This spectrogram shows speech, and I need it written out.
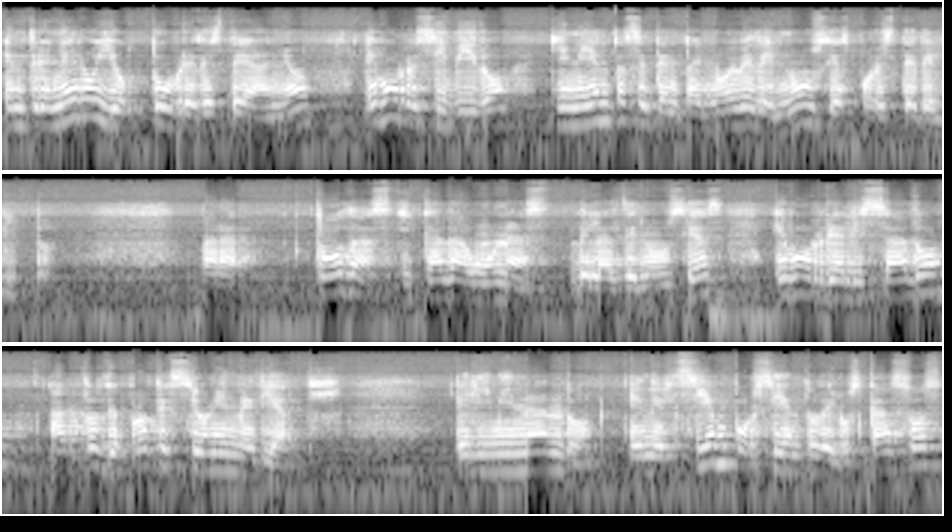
Entre enero y octubre de este año hemos recibido 579 denuncias por este delito. Todas y cada una de las denuncias hemos realizado actos de protección inmediatos eliminando en el 100% de los casos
